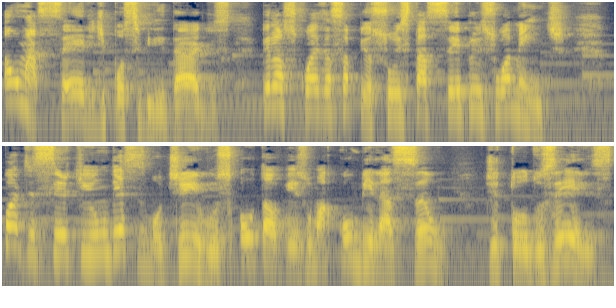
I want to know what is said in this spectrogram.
Há uma série de possibilidades pelas quais essa pessoa está sempre em sua mente. Pode ser que um desses motivos, ou talvez uma combinação de todos eles,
